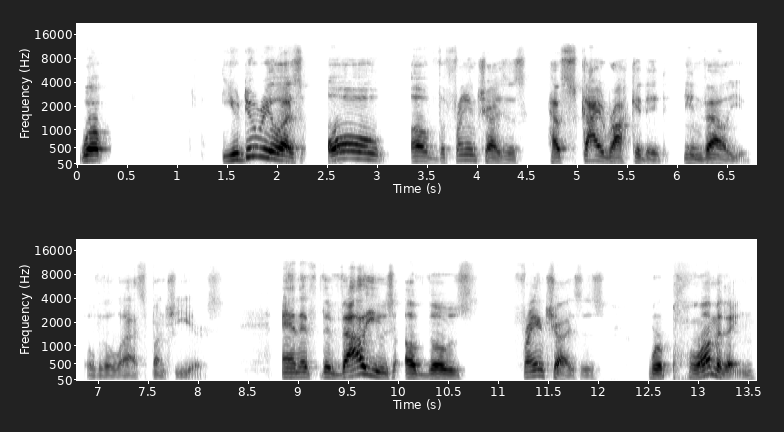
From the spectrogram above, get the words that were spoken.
Well, you do realize all of the franchises have skyrocketed in value over the last bunch of years. And if the values of those franchises were plummeting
